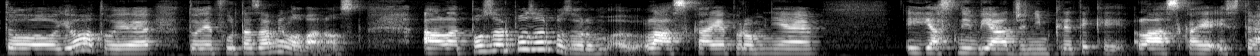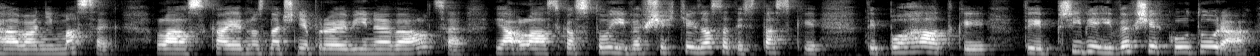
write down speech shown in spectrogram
To jo, to je, to je furt ta zamilovanost. Ale pozor, pozor, pozor, láska je pro mě i jasným vyjádřením kritiky. Láska je i strháváním masek. Láska jednoznačně projeví jiné válce. Já, láska stojí ve všech těch zase ty stasky, ty pohádky, ty příběhy ve všech kulturách.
